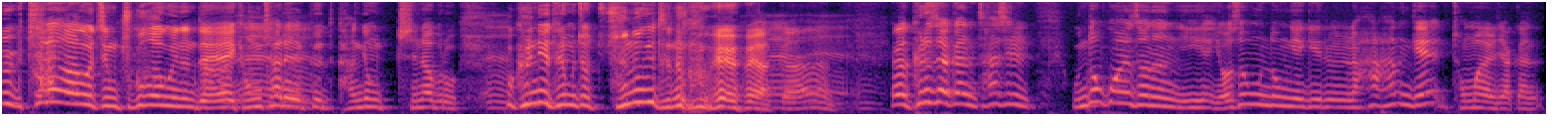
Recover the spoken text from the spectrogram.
여기 투쟁하고 지금 죽어가고 있는데 네, 경찰의 네. 그 강경 진압으로 뭐 그런 얘기 들으면 좀 주눅이 드는 거예요 약간 예, 예, 예. 약간 그래서 약간 사실 운동권에서는 이 여성 운동 얘기를 하, 하는 게 정말 약간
